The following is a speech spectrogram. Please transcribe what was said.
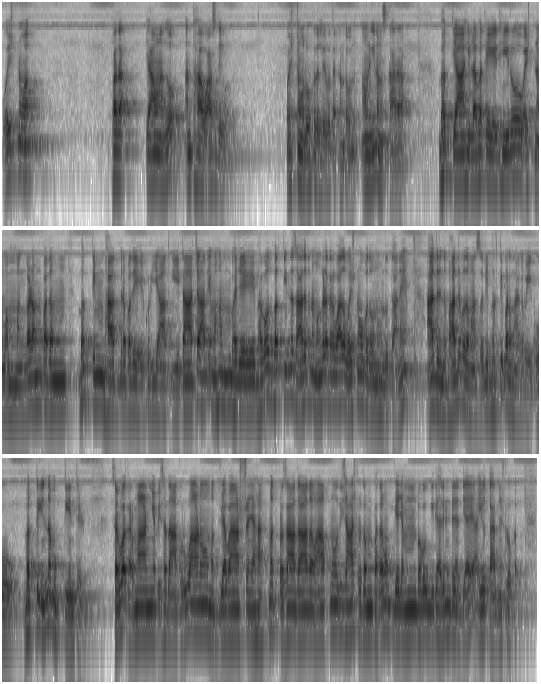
ವೈಷ್ಣವ ಪದ ಯಾವನದೋ ಅಂತಹ ವಾಸುದೇವ, ವೈಷ್ಣವ ಲೋಕದಲ್ಲಿರತಕ್ಕಂಥವನು. ಅವನಿಗೆ ನಮಸ್ಕಾರ. ಭಕ್ತ್ಯಾ ಹಿ ಲಭತೆ ಧೀರೋ ವೈಷ್ಣವಂ ಮಂಗಳಂ ಪದಂ. ಭಕ್ತಿಂ ಭಾದ್ರಪದೇ ಕುರ್ಯಾತ್ ಗೀತಾಚಾರ್ಯಮಹಂ ಭಜೆ. ಭಗವದ್ಭಕ್ತಿಯಿಂದ ಸಾಧಕನು ಮಂಗಳಕರವಾದ ವೈಷ್ಣವ ಪದವನ್ನು ಹೊಂದುತ್ತಾನೆ. ಆದ್ದರಿಂದ ಭಾದ್ರಪದ ಮಾಸದಲ್ಲಿ ಭಕ್ತಿಪರನಾಗಬೇಕು ಭಕ್ತಿಯಿಂದ ಮುಕ್ತಿ ಅಂತೇಳಿ. ಸರ್ವಕರ್ಮಾಣ್ಯಪಿ ಸದಾ ಕುರ್ವಾಣೋ ಮದ್ವ್ಯವಾಶ್ರಯ. ಮತ್ಪ್ರಸಾದಾದವಾಪ್ನೋತಿ ಶಾಶ್ವತಂ ಪದಮವ್ಯಯಂ. ಭಗವದ್ಗೀತೆ ಹದಿನೆಂಟನೇ ಅಧ್ಯಾಯ ಐವತ್ತಾರನೇ ಶ್ಲೋಕ.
